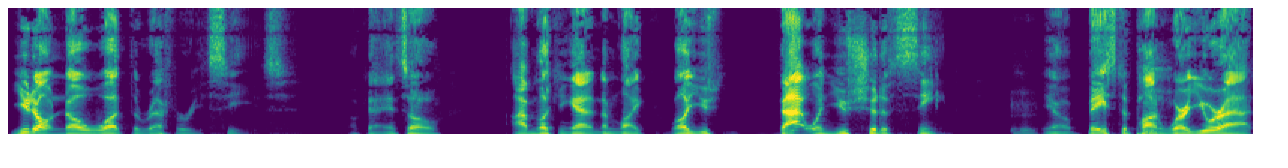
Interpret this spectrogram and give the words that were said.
you don't know what the referee sees. Okay, and so I'm looking at it and I'm like, well, you that one you should have seen. Mm-hmm. You know, based upon where you were at,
